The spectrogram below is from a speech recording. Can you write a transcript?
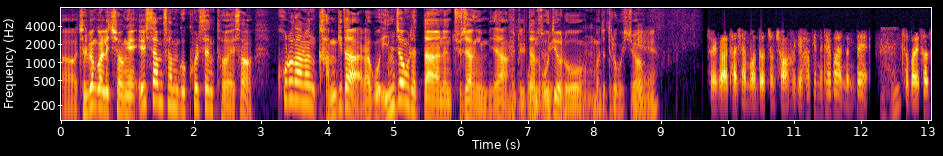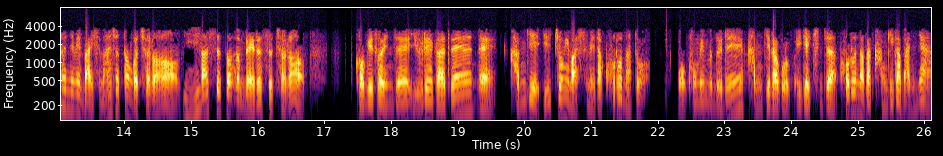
어, 질병관리청의 1339 콜센터에서 코로나는 감기다라고 인정을 했다는 주장입니다. 일단 오디오로 음. 먼저 들어보시죠. 네. 저희가 다시 한 번 더 좀 정확하게 확인을 해봤는데 음. 저번에 선생님이 말씀하셨던 것처럼 예. 사스 또는 메르스처럼 거기서 이제 유래가 된 네, 감기의 일종이 맞습니다. 코로나도 뭐 국민분들이 감기라고 이게 진짜 코로나가 감기가 맞냐?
